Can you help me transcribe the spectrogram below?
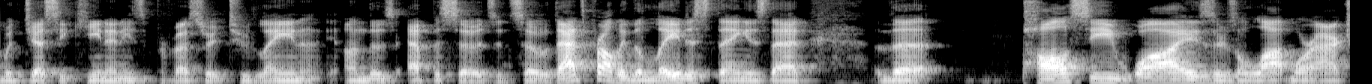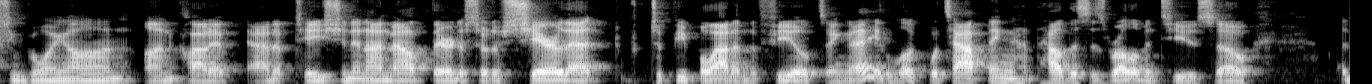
with Jesse Keenan. He's a professor at Tulane on those episodes, and so that's probably the latest thing is that the policy wise, there's a lot more action going on on cloud adaptation, and I'm out there to sort of share that to people out in the field, saying, "Hey, look, what's happening? How this is relevant to you." So uh,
